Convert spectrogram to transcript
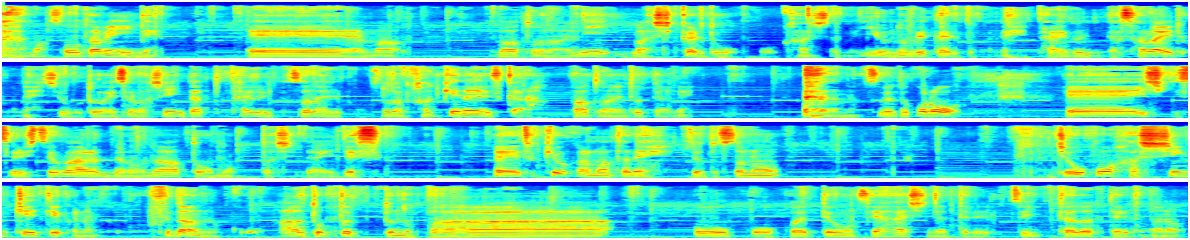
まあ、そのためにね、えー、まあ、パートナーに、まあ、しっかりと感謝の意を述べたりとかね、態度に出さないとかね、仕事が忙しいんだって態度に出さないとか、そんな関係ないですから、パートナーにとってはね。そういうところを、えー、意識する必要があるんだろうなと思った次第です。えっ、ー、と、今日からまたね、ちょっとその、情報発信系っていうかなんか、普段のこう、アウトプットの場を、こう、こうやって音声配信だったり、ツイッターだったりとかの、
